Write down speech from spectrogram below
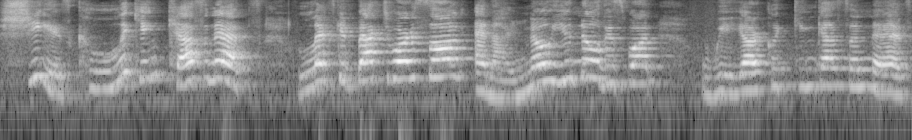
She is clicking castanets. Let's get back to our song, and I know you know this one. We are clicking castanets.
